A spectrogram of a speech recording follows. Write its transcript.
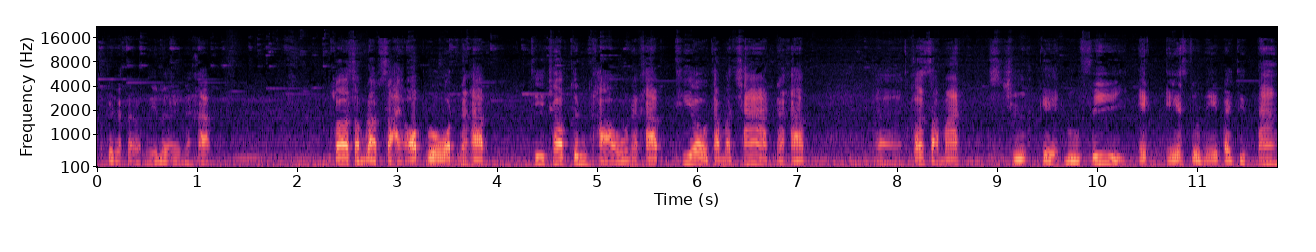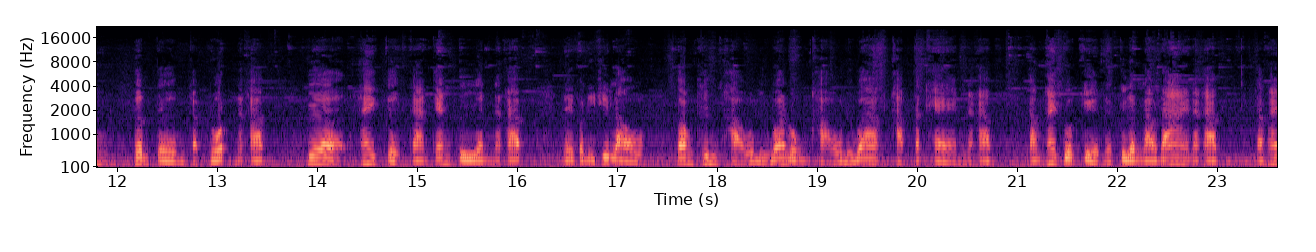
จะเป็นลักษณะแบบนี้เลยนะครับ ก็สำหรับสายออฟโรดนะครับ ที่ชอบขึ้นเขานะครับ เที่ยวธรรมชาตินะครับก็สามารถซื้อเกตลูฟี่ XS ตัวนี้ไปติดตั้งเพิ่มเติมกับรถนะครับ เพื่อให้เกิดการแจ้งเตือนนะครับ ในกรณีที่เรา ต้องขึ้นเขาหรือว่าลงเขาหรือว่าขับตะแคงนะครับทำให้ตัวเกตเนี่ยเตือนเราได้นะครับทำให้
